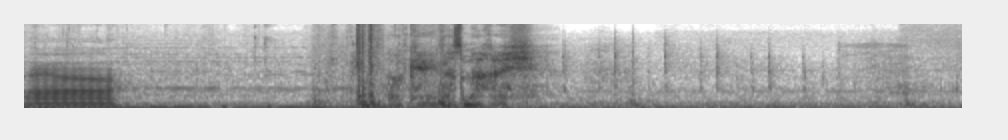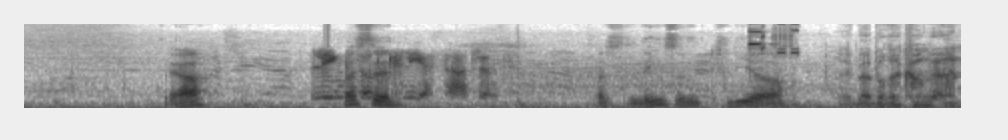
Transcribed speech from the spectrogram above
Naja. Okay, was mache ich? Ja. Links Was und denn? clear, Sergeant. Was links und clear. Überbrückung an.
